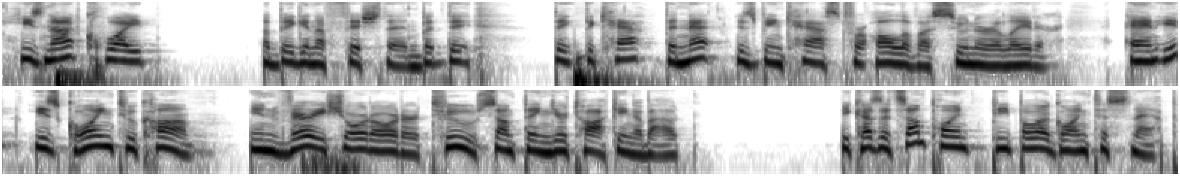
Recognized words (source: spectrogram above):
he's not quite a big enough fish then. But the, the the cat the net is being cast for all of us sooner or later, and it is going to come in very short order to something you're talking about, because at some point people are going to snap,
